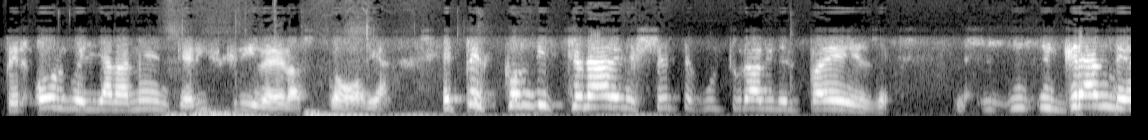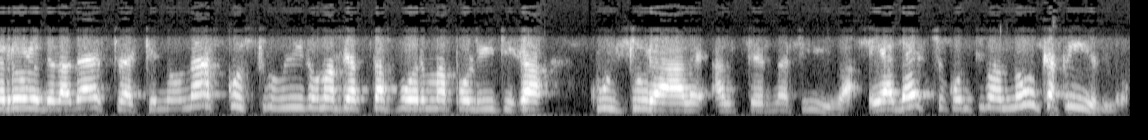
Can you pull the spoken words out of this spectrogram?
per orgoglianamente riscrivere la storia e per condizionare le scelte culturali del paese. Il, il grande errore della destra è che non ha costruito una piattaforma politica culturale alternativa e adesso continua a non capirlo,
